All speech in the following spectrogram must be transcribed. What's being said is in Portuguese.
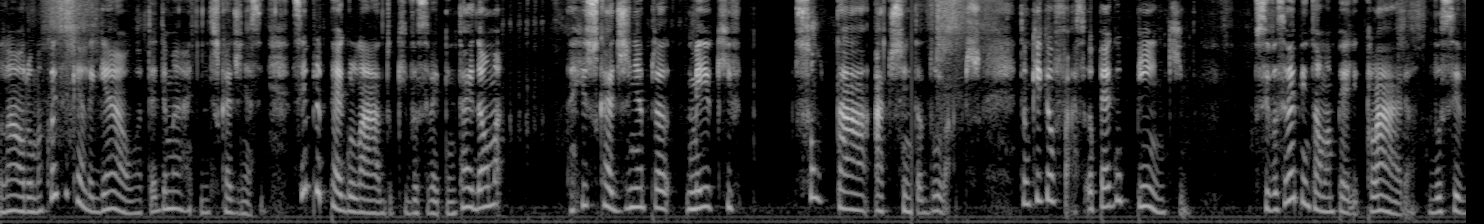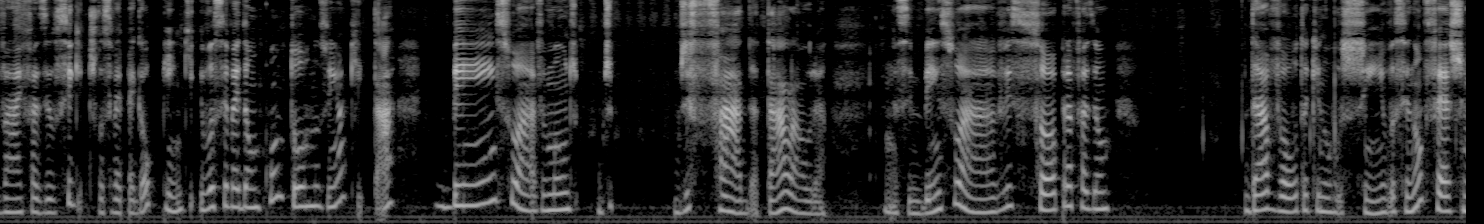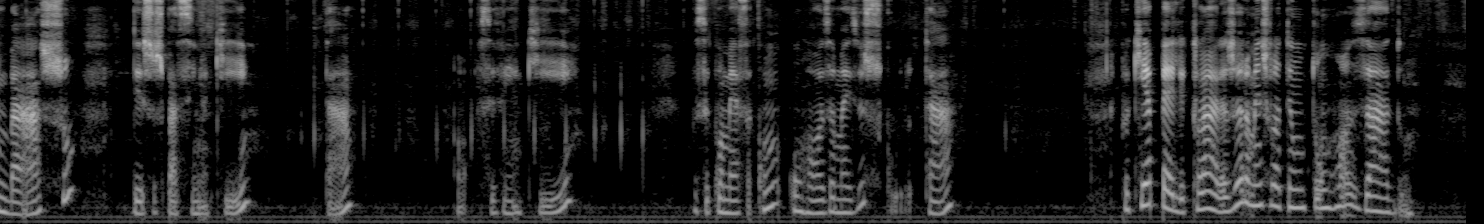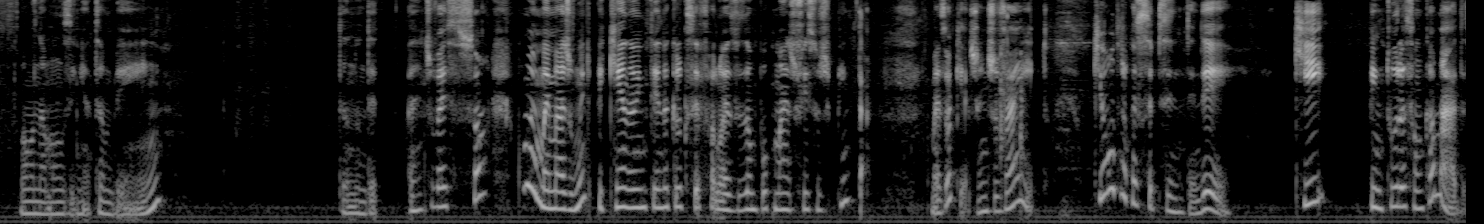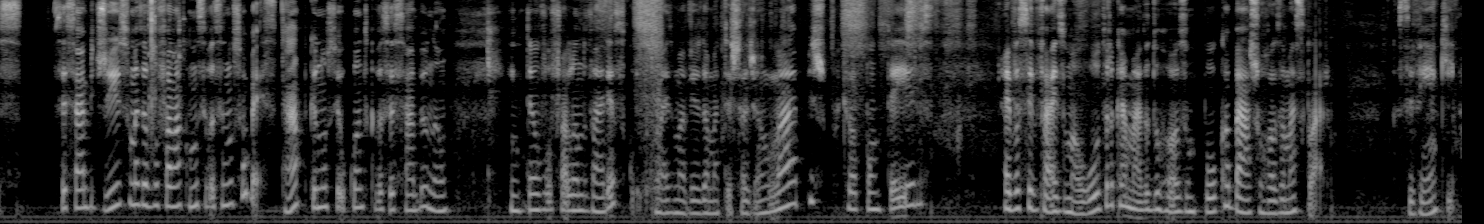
Laura, uma coisa que é legal, até dei uma riscadinha assim. Sempre pega o lado que você vai pintar e dá uma riscadinha para meio que soltar a tinta do lápis. Então, o que, que eu faço? Eu pego o pink. Se você vai pintar uma pele clara, você vai fazer o seguinte: você vai pegar o pink e você vai dar um contornozinho aqui, tá? Bem suave, mão de, de, de fada, tá, Laura? Assim, bem suave, só para fazer um, dá a volta aqui no rostinho, você não fecha embaixo, deixa o espacinho aqui, tá? Ó, você vem aqui, você começa com o rosa mais escuro, tá? Porque a pele clara, geralmente ela tem um tom rosado. Vamos na mãozinha também. Dando um A gente vai só... Como é uma imagem muito pequena, eu entendo aquilo que você falou, às vezes é um pouco mais difícil de pintar. Mas ok, a gente vai indo. Que outra coisa que você precisa entender que pinturas são camadas. Você sabe disso, mas eu vou falar como se você não soubesse, tá? Porque eu não sei o quanto que você sabe ou não. Então, eu vou falando várias coisas. Mais uma vez, dá uma testadinha no lápis, porque eu apontei eles. Aí, você faz uma outra camada do rosa um pouco abaixo, rosa mais claro. Você vem aqui.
